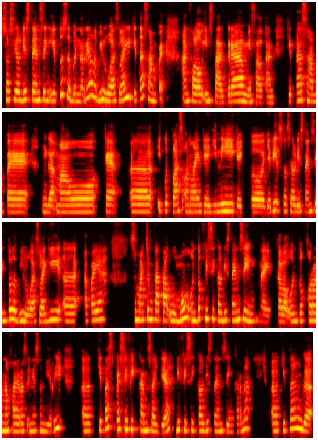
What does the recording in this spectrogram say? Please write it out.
social distancing itu sebenarnya lebih luas lagi kita sampai unfollow Instagram misalkan kita sampai nggak mau kayak uh, ikut kelas online kayak gini kayak gitu jadi social distancing itu lebih luas lagi uh, apa ya semacam kata umum untuk physical distancing. Nah, kalau untuk coronavirus ini sendiri, uh, kita spesifikkan saja di physical distancing karena kita nggak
